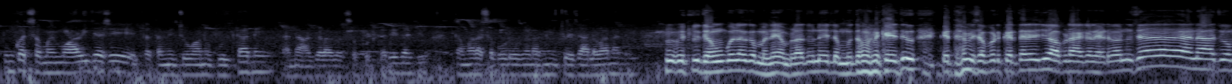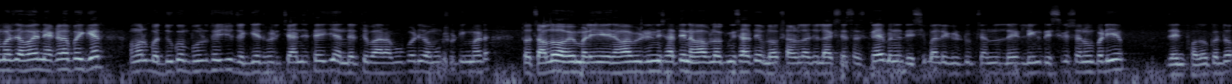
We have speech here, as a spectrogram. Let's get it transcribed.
ટૂંક જ સમયમાં આવી જશે એટલે તમે જોવાનું ભૂલતા નહીં અને આગળ આગળ સપોર્ટ કરી દેજો તમારા સપોર્ટ વગર અમે તો ચાલવાના નહીં. એટલું ધ્યાન બોલ્યો કે મને સંભળાતું નહીં, એટલે હું તમને કહી દઉં કે તમે સપોર્ટ કરતા રહેજો, આપણે આગળ હેડવાનું છે અને આ જો અમારે હવે નીકળ્યા ભાઈ ઘેર, અમારું બધું કામ પૂરું થઈ ગયું, જગ્યા થોડી ચેન્જ થઈ ગઈ, અંદરથી બહાર આવવું પડ્યું અમુક શૂટિંગ માટે. તો ચાલો, હવે મળીએ નવા વિડીયોની સાથે, નવા બ્લોગની સાથે. બ્લોગ સારું લાગે લાઈક છે સબસ્ક્રાઈબ અને દેશી બાલિક યુટ્યુબ ચેનલ લિંક ડિસ્ક્રિપ્શનમાં પડીએ. જઈને ફોલો કરી દો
